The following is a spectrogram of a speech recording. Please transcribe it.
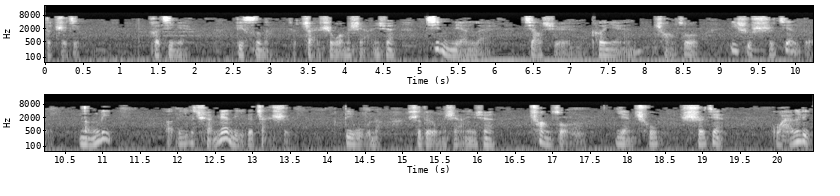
的致敬和纪念。第四呢，就展示我们沈阳音学院近年来教学、科研、创作、艺术实践的能力，呃，一个全面的一个展示。第五呢，是对我们沈阳音乐学院创作、演出、实践、管理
